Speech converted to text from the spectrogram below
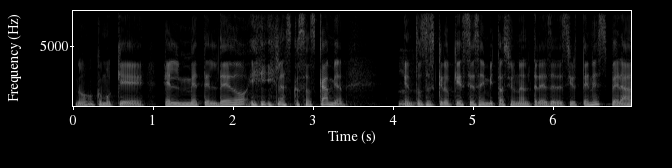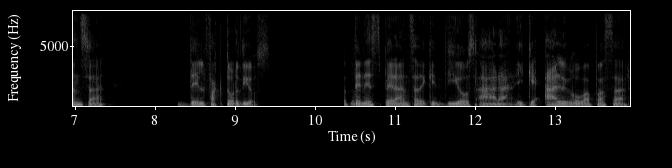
¿no? Como que Él mete el dedo y, las cosas cambian. Entonces creo que es esa invitación al 3 de decir, ten esperanza del factor Dios. ten mm. esperanza de que Dios hará y que algo va a pasar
